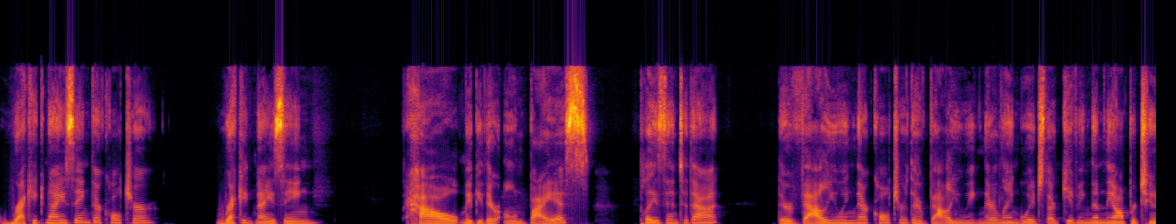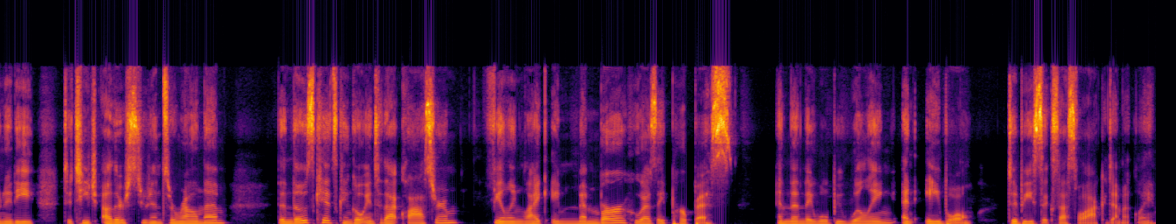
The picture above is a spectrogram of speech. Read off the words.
recognizing their culture, recognizing how maybe their own bias plays into that. They're valuing their culture, they're valuing their language, they're giving them the opportunity to teach other students around them. Then those kids can go into that classroom feeling like a member who has a purpose, and then they will be willing and able to be successful academically.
